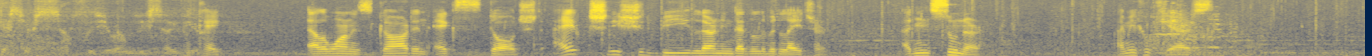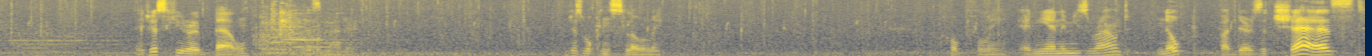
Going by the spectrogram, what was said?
guess yourself was your only savior. Okay. L1 is guard and X is dodged. I actually should be learning that a little bit later. I mean sooner. I mean who cares? They just hear a bell. Doesn't matter. Just walking slowly. Hopefully. Any enemies around? Nope. But there's a chest.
